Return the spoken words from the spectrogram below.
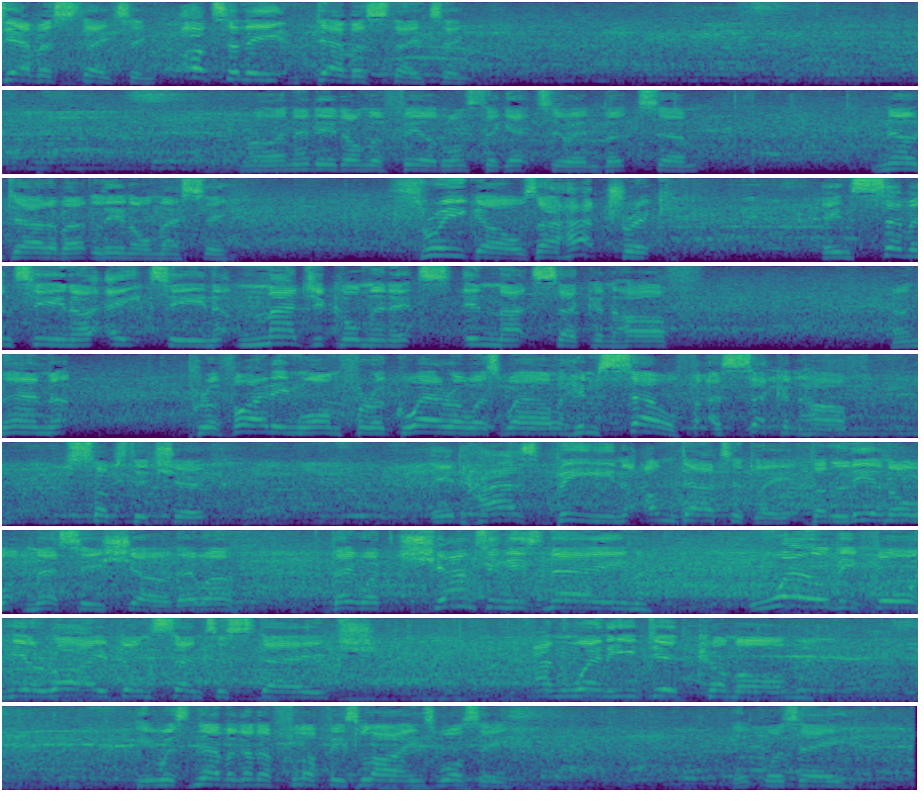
devastating, utterly devastating. Well, an idiot on the field wants to get to him, but um, no doubt about Lionel Messi. Three goals, a hat trick in 17 or 18 magical minutes in that second half. And then providing one for Aguero as well, himself a second half substitute. It has been undoubtedly the Lionel Messi show. They were, they were chanting his name well before he arrived on centre stage. And when he did come on, he was never going to fluff his lines, was he? It was a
